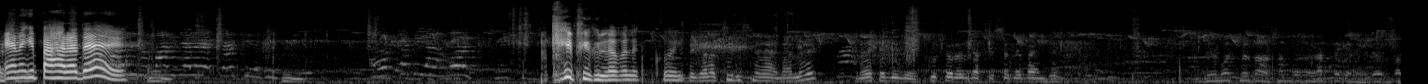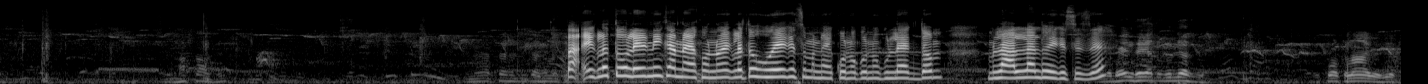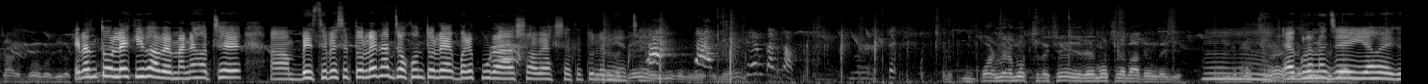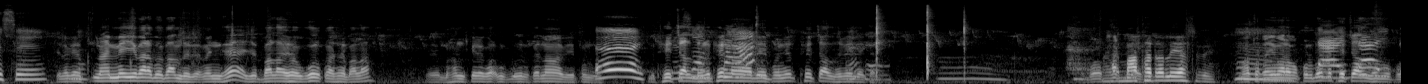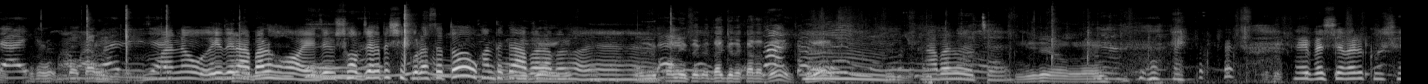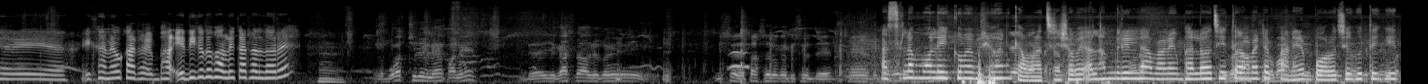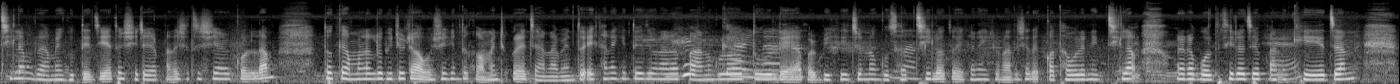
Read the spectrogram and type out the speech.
এখানে কি পাহারা দেয়? খেপিগুলা বলে কই? এতে ছিড়িস না নালে রেখে দিবে কুসরের গাছের সাথে বাঁধবে এগুলো তোলেনি কেন এখনও? এগুলো তো হয়ে গেছে মনে হয় কোনো কোনো গুলো একদম লাল লাল হয়ে গেছে যে। এরকম তোলে কীভাবে? মানে হচ্ছে বেছে বেছে তোলে না যখন তোলে একবারে পুরা সব একসাথে তুলে নিয়েছে? এগুলো না যে ইয়া হয়ে গেছে। এলাকা এবার বান্ধ হবে মানে হ্যাঁ যে বালা হোক গোল কাছে বালা। ভান করে গোল করে নামাবে পুঞ্জ ফের চাল ধরে ফের নামাবে ফের চাল ধরে এলাকা আসবে। মাথাটা এবার করব ধরবো পার হয়ে মানে এদের আবার হয় যে সব জায়গাতে শিকড় আছে তো ওখান থেকে আবার আবার হয় হ্যাঁ হ্যাঁ। পানি থেকে দাগবে কাটাতে হ্যাঁ। আবার হয়েছে। এই পাশে আবার কুশারে এখানেও কাঁঠাল ভা- এদিকে তো ভালোই কাঁঠাল ধরে। হ্যাঁ। বহুত ছিল পানি। গাছটা আছে হ্যাঁ আসসালামু আলাইকুম এভরিওয়ান কেমন আছেন সবাই? আলহামদুলিল্লাহ আমরা অনেক ভালো আছি। তো আমরা একটা পানের বরজে ঘুরতে গিয়েছিলাম গ্রামে ঘুরতে যেয়ে তো সেটাই আপনাদের সাথে শেয়ার করলাম। তো কেমন লাগল ভিডিওটা অবশ্যই কিন্তু কমেন্ট করে জানাবেন। তো এখানে কিন্তু এই যে ওনারা পানগুলো তুলে আবার বিক্রির জন্য গুছাচ্ছিল তো এখানে একটু ওনাদের সাথে কথা বলে নিচ্ছিলাম। ওনারা বলতেছিল যে পান খেয়ে যান।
